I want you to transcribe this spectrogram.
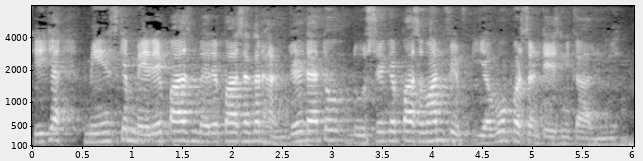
ठीक है? मीन्स के मेरे पास मेरे पास अगर हंड्रेड है तो दूसरे के पास वन फिफ्टी है, वो परसेंटेज निकालनी है।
